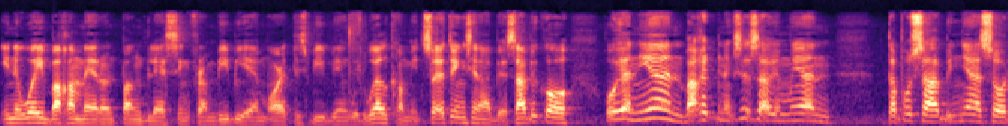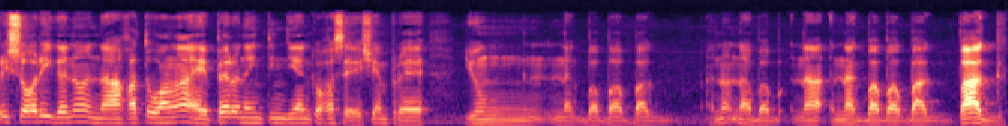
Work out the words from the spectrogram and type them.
in a way baka meron pang blessing from BBM or at least BBM would welcome it. So ito yung sinabi. Sabi ko, "Oh yan yan, bakit pinagsasabi mo yan?" Tapos sabi niya, sorry, sorry, ganun, nakakatuwa nga eh. Pero naintindihan ko kasi, syempre, yung nagbababag, ano, nabab, na, nagbababagbag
